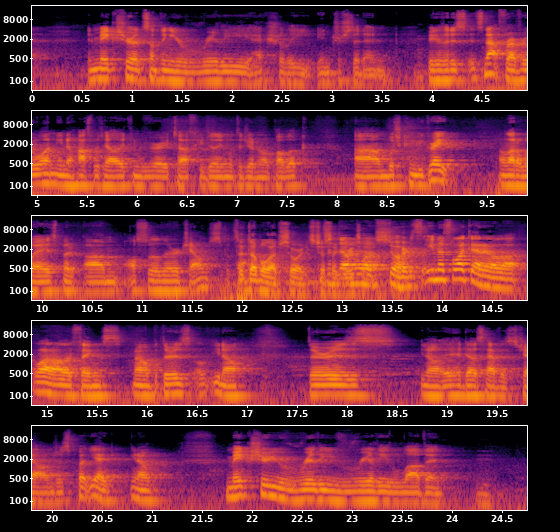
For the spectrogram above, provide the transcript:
and make sure it's something you're really actually interested in because it is it's not for everyone. You know, hospitality can be very tough. You're dealing with the general public, um, which can be great in a lot of ways, but um, also there are challenges with It's a double edged sword. It's just It's like a double edged sword. It's, you know, it's like a lot, a lot of other things. No, but there is, you know, there is, you know, it does have its challenges. But yeah, you know, make sure you really, really love it.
